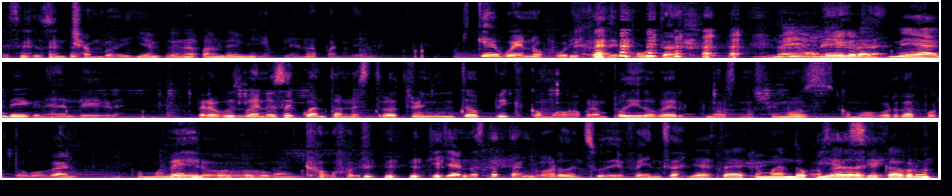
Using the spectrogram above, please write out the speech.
Ya se quedó en chamba y, Y en plena y pandemia. en plena pandemia. Pues qué bueno por hija de puta. Me alegra, neta. me Me alegra. Pero pues bueno, eso en cuanto a nuestro trending topic, como habrán podido ver, nos, nos fuimos como gorda por tobogán. Como Pero por tobogán. como- que ya no está tan gordo en su defensa. Ya está quemando piedras sí. ese cabrón.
